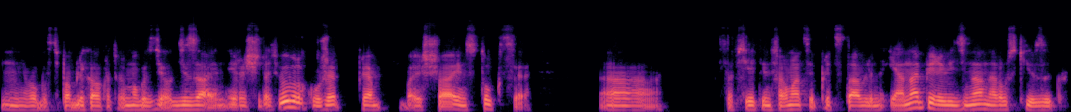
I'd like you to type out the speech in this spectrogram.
в области паблика, которые могут сделать дизайн и рассчитать выборку, уже прям большая инструкция со всей этой информацией представлена, и она переведена на русский язык.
